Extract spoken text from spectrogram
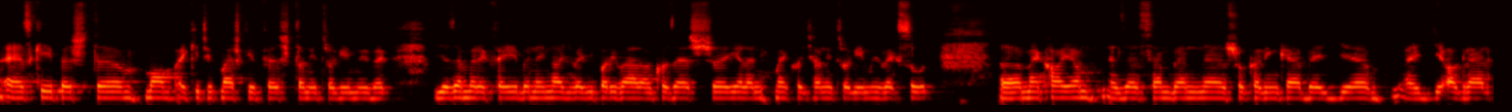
Ehhez képest ma egy kicsit másképp fest a nitrogénművek. Ugye az emberek fejében egy nagy vegyipari vállalkozás jelenik meg, hogyha a nitrogénművek szót meghalljam. Ezzel szemben sokkal inkább egy, egy agrár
